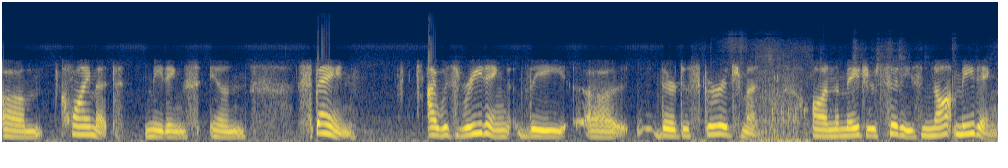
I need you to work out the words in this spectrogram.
um, climate meetings in Spain, I was reading the uh, their discouragement on the major cities not meeting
